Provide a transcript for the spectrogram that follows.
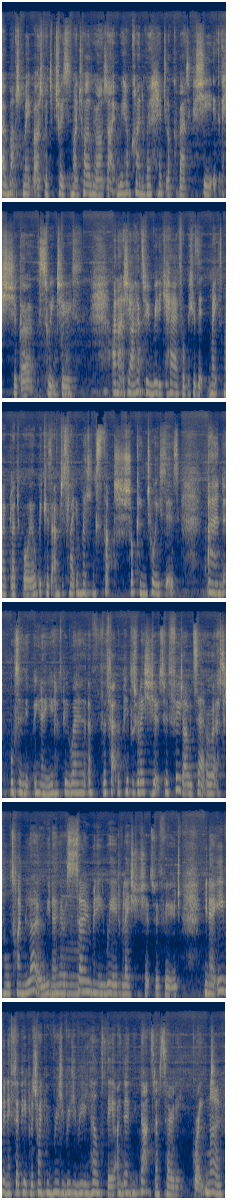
are much make much better choices. My twelve-year-old and I, we have kind of a headlock about it because she is a sugar, sweet tooth. And actually, I have to be really careful because it makes my blood boil because I'm just like, you're making such shocking choices. And also, you know, you have to be aware of the fact that people's relationships with food, I would say, are at an all time low. You know, there are so mm. many weird relationships with food. You know, even if the people are trying to be really, really, really healthy, I don't think that's necessarily great. No.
